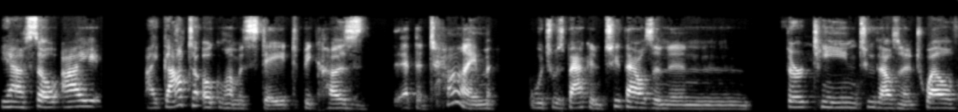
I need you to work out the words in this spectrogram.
Yeah, so I I got to Oklahoma State because at the time, which was back in 2013, 2012,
